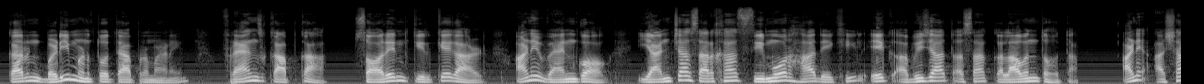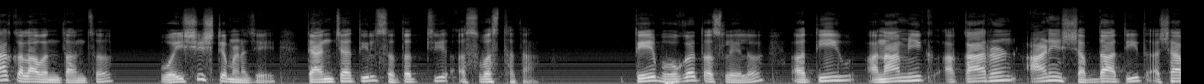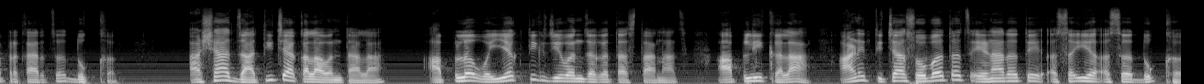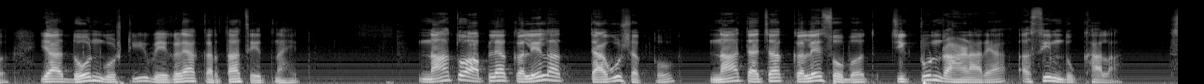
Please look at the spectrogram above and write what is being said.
कारण बडी म्हणतो त्याप्रमाणे फ्रॅन्स कापका सॉरेन किर्केगार्ड आणि व्हॅनगॉग यांच्यासारखा सिमोर हा देखील एक अभिजात असा कलावंत होता. आणि अशा कलावंतांचं वैशिष्ट्य म्हणजे त्यांच्यातील सततची अस्वस्थता. ते भोगत असलेलं अतीव अनामिक अकारण आणि शब्दातीत अशा प्रकारचं दुःख. अशा जातीच्या कलावंताला आपलं वैयक्तिक जीवन जगत असतानाच आपली कला आणि तिच्यासोबतच येणारं ते असह्य असं दुःख या दोन गोष्टी वेगळ्या करताच येत नाहीत. ना तो आपल्या कलेला त्यागू शकतो ना त्याच्या कलेसोबत चिकटून राहणाऱ्या असीम दुःखाला.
